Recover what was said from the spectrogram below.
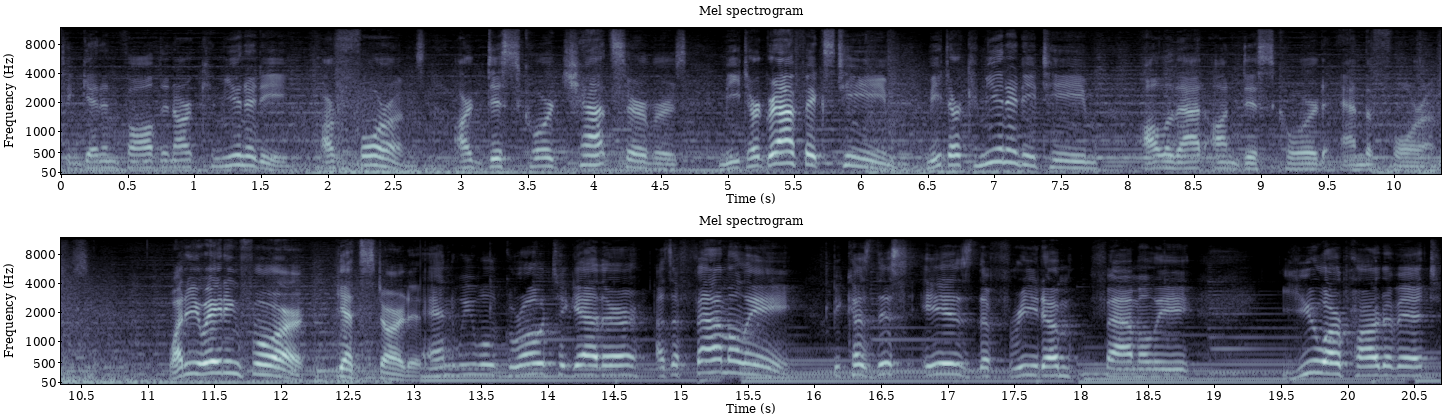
to get involved in our community, our forums, our Discord chat servers, meet our graphics team, meet our community team, all of that on Discord and the forums. What are you waiting for? Get started. And we will grow together as a family because this is the Freedom Family. You are part of it,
